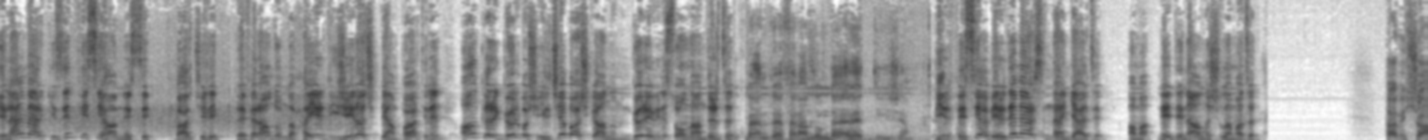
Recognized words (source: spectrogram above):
genel merkezin fesih hamlesi. Bahçeli referandumda hayır diyeceğini açıklayan partinin Ankara Gölbaşı ilçe başkanlığının görevini sonlandırdı. Ben referandumda evet diyeceğim. Bir fesih haberi de Mersin'den geldi ama nedeni anlaşılamadı. Tabii şu an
